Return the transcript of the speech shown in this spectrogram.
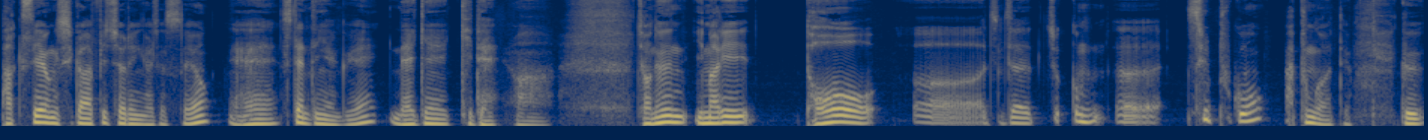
박세영 씨가 피처링 하셨어요. 네, 스탠딩 에그의 내게 기대. 아, 저는 이 말이 더, 어, 진짜 조금, 어, 슬프고 아픈 것 같아요. 그,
